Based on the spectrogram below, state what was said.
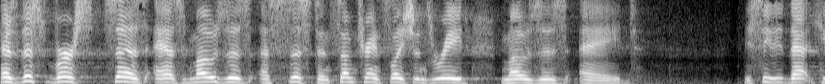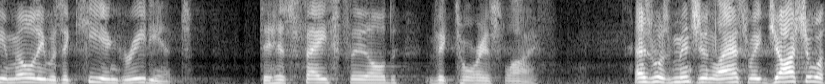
as this verse says, as Moses' assistant. Some translations read Moses' aide. You see, that humility was a key ingredient to his faith filled, victorious life. As was mentioned last week, Joshua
